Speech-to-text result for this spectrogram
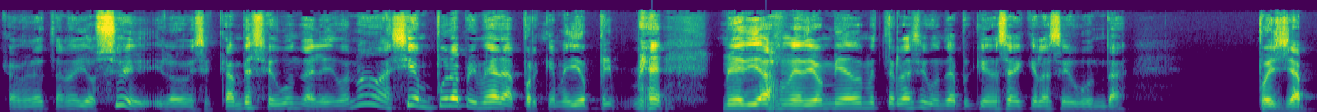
camioneta, ¿no? Y yo, sí. Y luego me dice, cambia segunda. Le digo, no, así en pura primera, porque me dio, me, dio, me dio miedo meter la segunda, porque yo no sabía que la segunda, pues ya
